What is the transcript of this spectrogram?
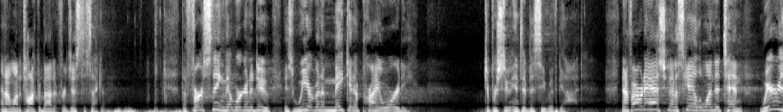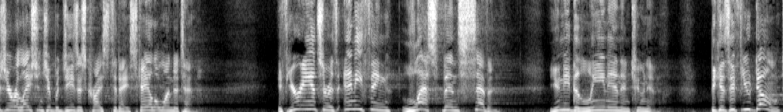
and I want to talk about it for just a second. The first thing that we're going to do is we are going to make it a priority to pursue intimacy with God. Now, if I were to ask you on a scale of 1 to 10, where is your relationship with Jesus Christ today? Scale of 1 to 10. If your answer is anything less than 7, you need to lean in and tune in. Because if you don't,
